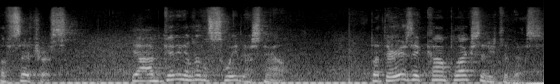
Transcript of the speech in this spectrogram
of citrus. Yeah, I'm getting a little sweetness now. But there is a complexity to this.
